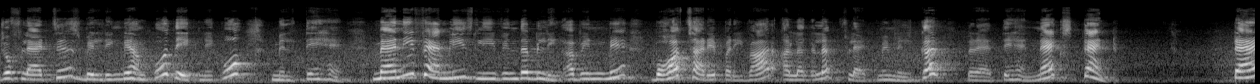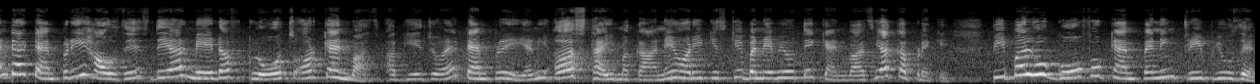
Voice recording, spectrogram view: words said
जो फ्लैट्स हैं, इस बिल्डिंग में हमको देखने को मिलते हैं। Many families live in the building अब इनमें बहुत सारे परिवार अलग अलग फ्लैट में मिलकर रहते हैं। Next tent tent are temporary houses they are made of clothes और कैनवास अब ये जो है टेम्प्रेरी यानी अस्थाई मकान है और ये किसके बने हुए होते हैं? कैनवास या कपड़े के. People who go for campaigning trip use है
